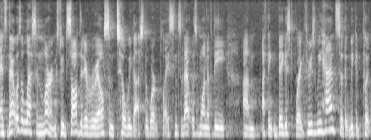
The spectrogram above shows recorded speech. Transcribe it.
And so that was a lesson learned because we'd solved it everywhere else until we got to the workplace. And so that was one of the, um, I think, biggest breakthroughs we had so that we could put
